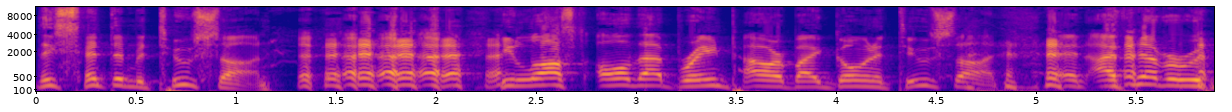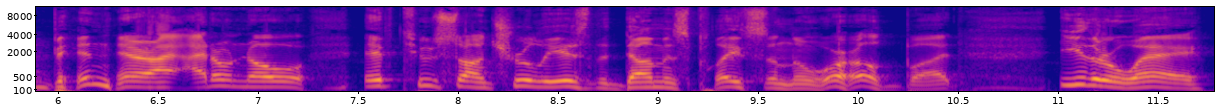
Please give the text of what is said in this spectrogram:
they sent him to Tucson. he lost all that brain power by going to Tucson. And I've never been there. I, I don't know if Tucson truly is the dumbest place in the world, but either way,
